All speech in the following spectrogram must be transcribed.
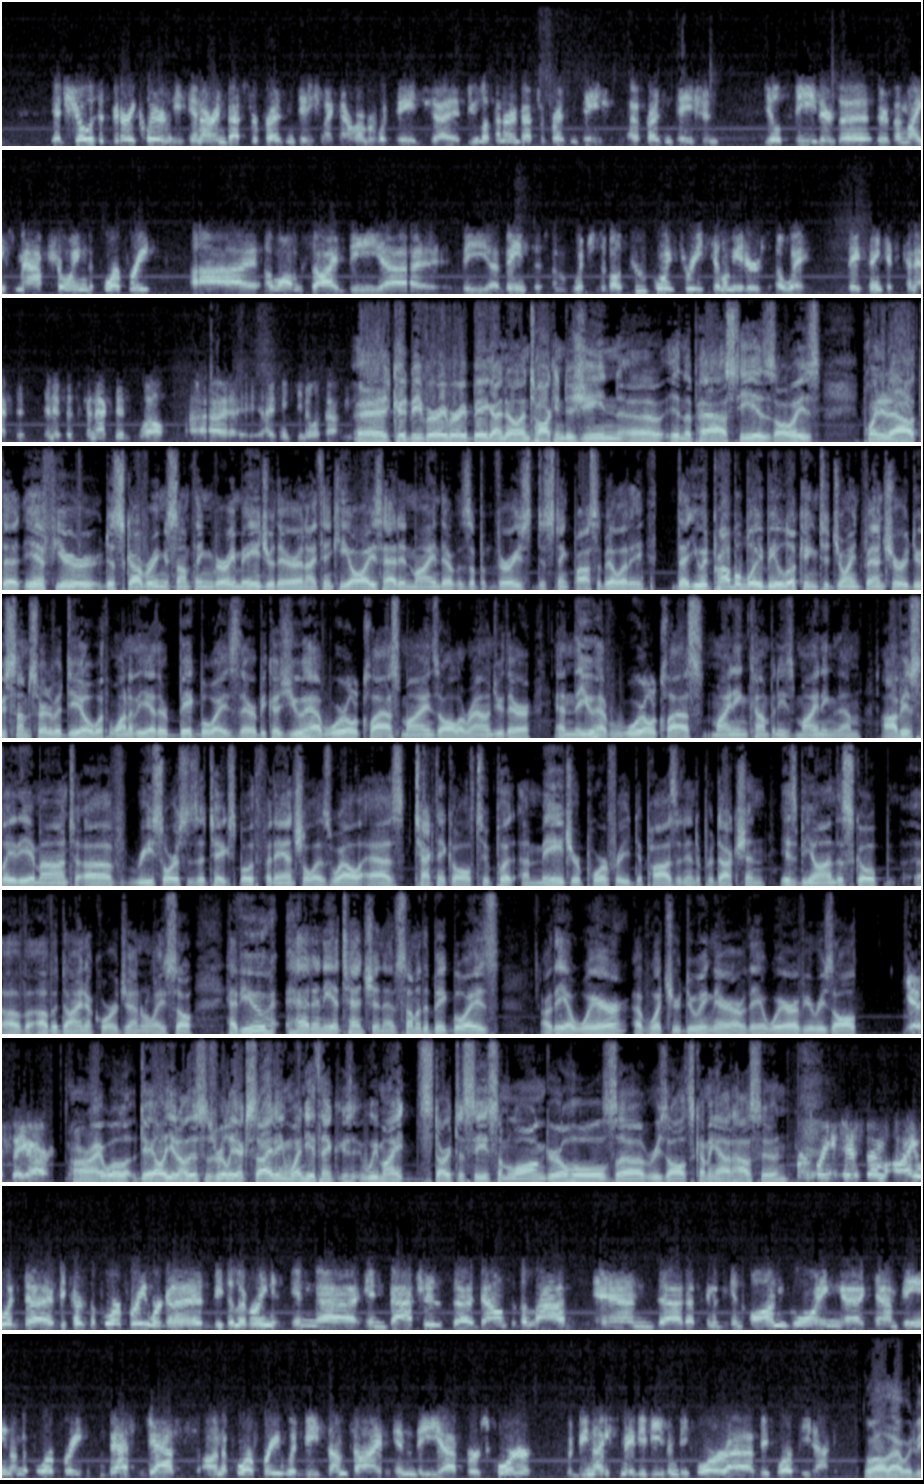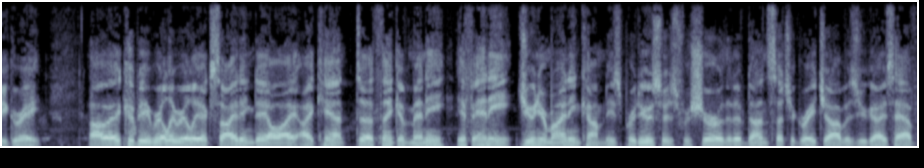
It shows it very clearly in our investor presentation. I can't remember what page. Uh, if you look on our investor presentation, uh, presentation, you'll see there's a there's a nice map showing the porphyry uh, alongside the uh, the vein system, which is about 2.3 kilometers away. They think it's connected, and if it's connected, well, I I think you know what that means. It could be very, very big. I know in talking to Jean uh, in the past, he has always pointed out that if you're discovering something very major there, and I think he always had in mind that was a very distinct possibility, that you would probably be looking to joint venture or do some sort of a deal with one of the other big boys there because you have world class mines all around you there and you have world class mining companies mining them. Obviously, the amount of resources it takes, both financial as well as technical, to put a major porphyry deposit into production is beyond the scope of, of a Dynacor generally. So, have you had any attention? Have some of the big boys are they aware of what you're doing there? Are they aware of your result? Yes, they are. All right. Well, Dale, you know, this is really exciting. When do you think we might start to see some long drill holes uh, results coming out? How soon? Porphyry system, I would, uh, because the porphyry, we're going to be delivering in, uh, in batches uh, down to the labs, and uh, that's going to be an ongoing uh, campaign on the porphyry. Best guess on the porphyry would be sometime in the first quarter. Would be nice, maybe even before, before PDAC. Well, that would be great. Uh, it could be really, really exciting, Dale. I, I can't uh, think of many, if any, junior mining companies, producers for sure, that have done such a great job as you guys have,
